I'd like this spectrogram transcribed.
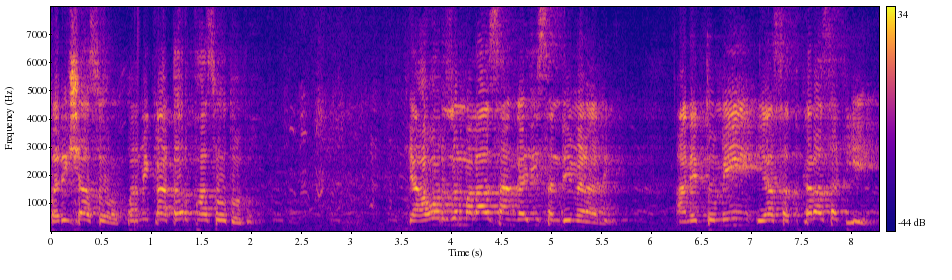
परीक्षा असो पण मी काठावर फास होत. होतो की आवर्जून मला सांगायची संधी मिळाली. आणि तुम्ही या सत्कारासाठी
